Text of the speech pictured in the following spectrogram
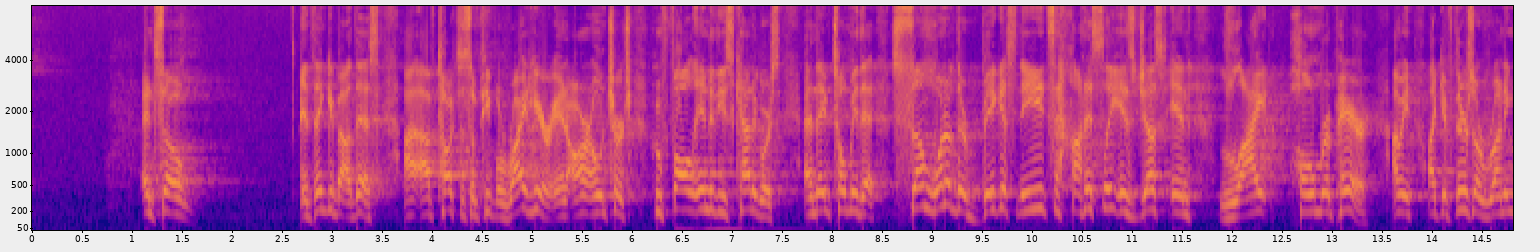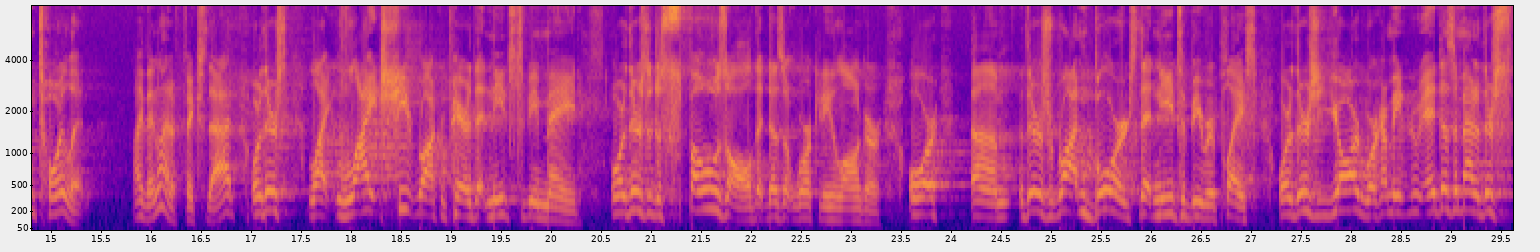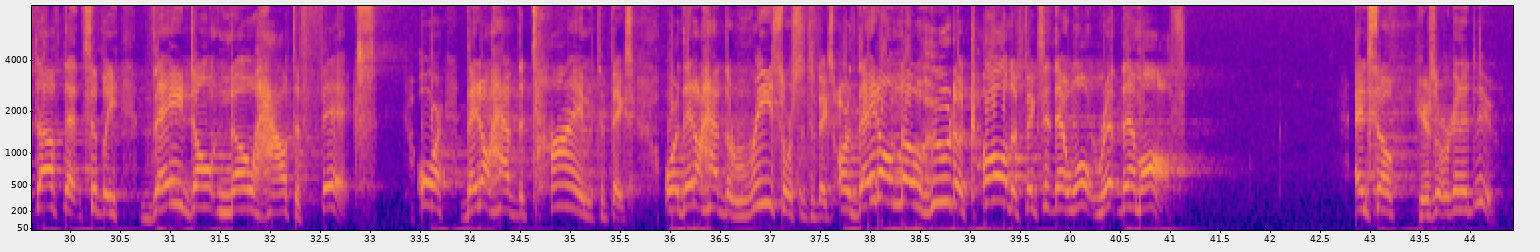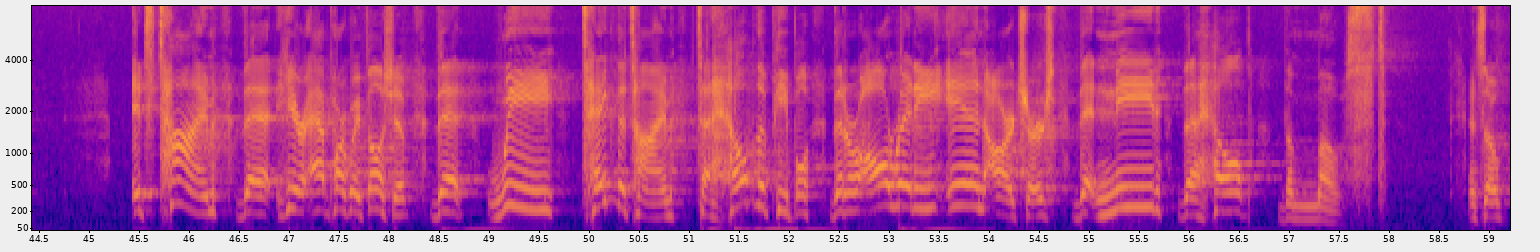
And so, and think about this. I, have talked to some people right here in our own church who fall into these categories, and they've told me that some one of their biggest needs, honestly, is just in light home repair. I mean, like if there's a running toilet, like they know how to fix that. Or there's like light sheetrock repair that needs to be made. Or there's a disposal that doesn't work any longer. Or um, there's rotten boards that need to be replaced, or there's yard work. I mean, it doesn't matter. There's stuff that simply they don't know how to fix, or they don't have the time to fix, or they don't have the resources to fix, or they don't know who to call to fix it that won't rip them off. And so here's what we're going to do. It's time that here at Parkway Fellowship that we take the time to help the people that are already in our church that need the help the most. And so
